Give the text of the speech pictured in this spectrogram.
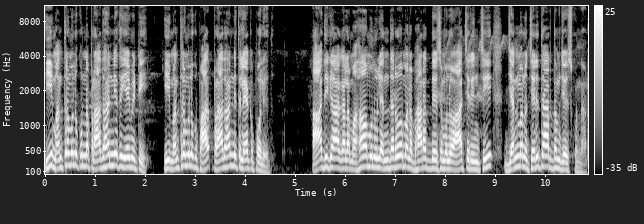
ఈ మంత్రములకున్న ప్రాధాన్యత ఏమిటి? ఈ మంత్రములకు పా- ప్రాధాన్యత లేకపోలేదు. ఆదిగా గల మహామునులు ఎందరో మన భారతదేశంలో ఆచరించి జన్మను చరితార్థం చేసుకున్నారు.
